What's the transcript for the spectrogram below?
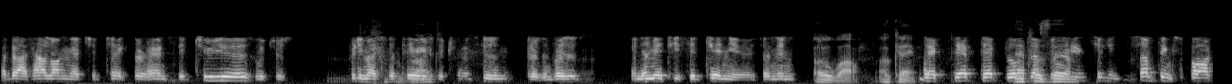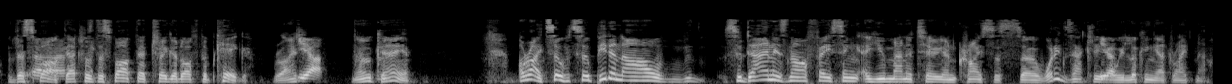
about how long that should take. Burhan said two years, which was pretty much the period right. of the transition was envisaged. And Hemeti said 10 years. And then. Oh, wow. Okay. That, that, that built that up was the, the tension and something sparked. The spark. Uh, that was the spark that triggered off the keg, right? Yeah. Okay. All right. So, so Peter, now Sudan is now facing a humanitarian crisis. So, what exactly Yeah. are we looking at right now?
